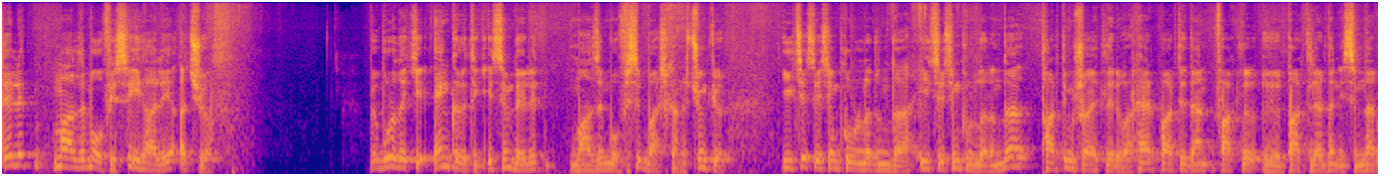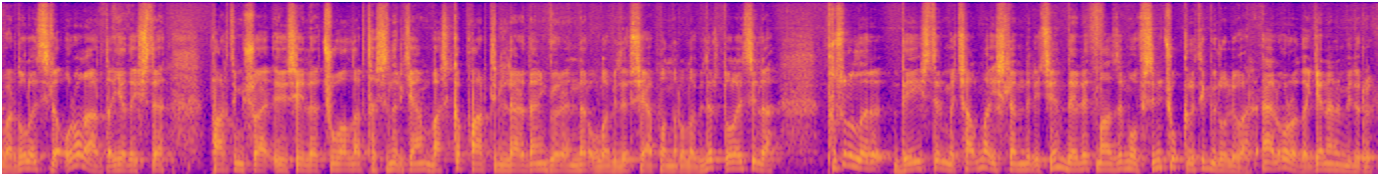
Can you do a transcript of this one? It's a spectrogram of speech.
Devlet Malzeme Ofisi ihaleyi açıyor. Ve buradaki en kritik isim Devlet Malzeme Ofisi Başkanı. Çünkü ilçe seçim kurullarında, il seçim kurullarında parti müşahitleri var. Her partiden farklı e, partilerden isimler var. Dolayısıyla oralarda ya da işte parti müşahit e, şeyler çuvallar taşınırken başka partililerden görenler olabilir, şey yapanlar olabilir. Dolayısıyla pusulaları değiştirme, çalma işlemleri için Devlet Malzeme Ofisi'nin çok kritik bir rolü var. Eğer orada genel müdürü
